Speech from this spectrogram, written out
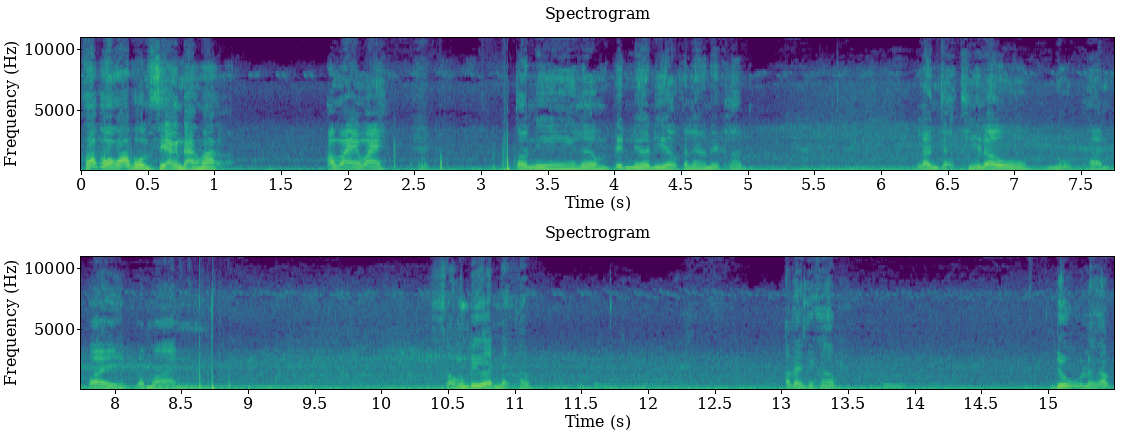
เขาบอกว่าผมเสียงดังมาก เอาใหม่เอาใหม่ตอนนี้เริ่มเป็นเนื้อเดียวกันแล้วนะครับ หลังจากที่เราปลูกผ่านไปประมาณสองเดือนนะครับ อะไรนะครับ ดุเลยครับ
